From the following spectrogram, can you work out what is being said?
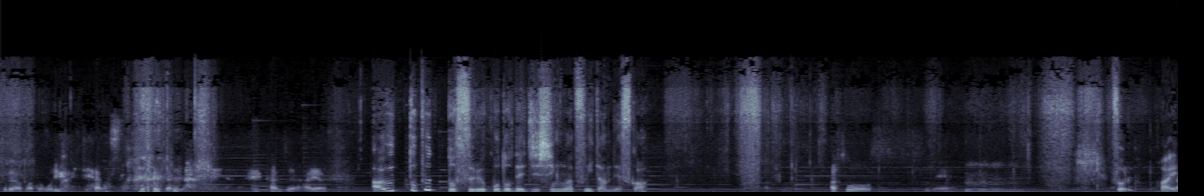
それはまた折り紙で話すと 感じはあります。アウトプットすることで自信がついたんですか？あ、そうですね。うーん。それ、はい。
